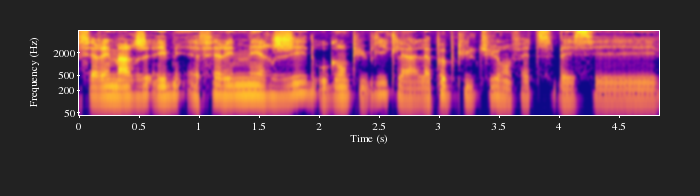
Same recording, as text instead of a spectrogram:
faire émerger, au grand public la, la pop culture, en fait. Ben, c'est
